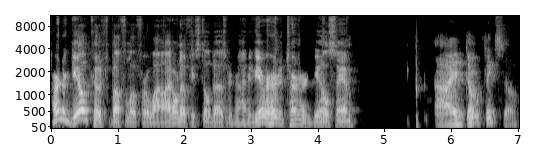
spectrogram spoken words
Turner Gill coached Buffalo for a while. I don't know if he still does or not. Have you ever heard of Turner Gill, Sam? I don't think so.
